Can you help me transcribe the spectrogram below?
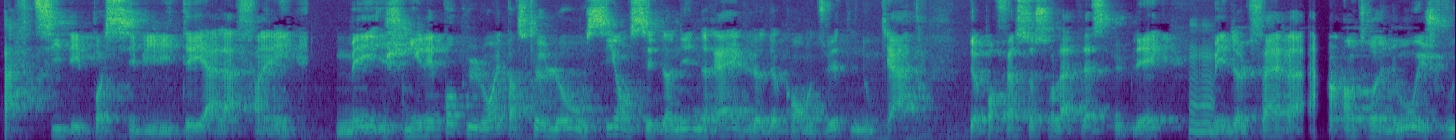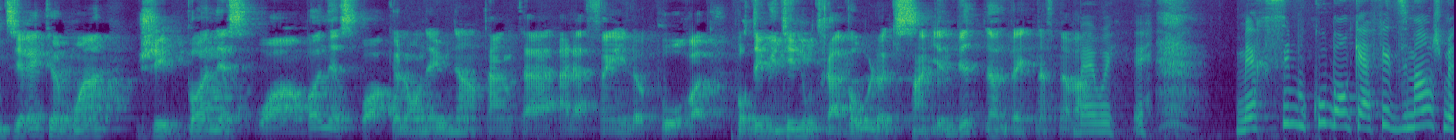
partie des possibilités à la fin. Mais je n'irai pas plus loin parce que là aussi, on s'est donné une règle de conduite, nous quatre, de ne pas faire ça sur la place publique, Mhm. mais de le faire à- entre nous. Et je vous dirais que moi, j'ai bon espoir, bon espoir que l'on ait une entente à, à la fin là, pour, euh, pour débuter nos travaux là, qui s'en viennent vite là, le 29 novembre. Ben oui. Merci beaucoup. Bon café dimanche, M.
